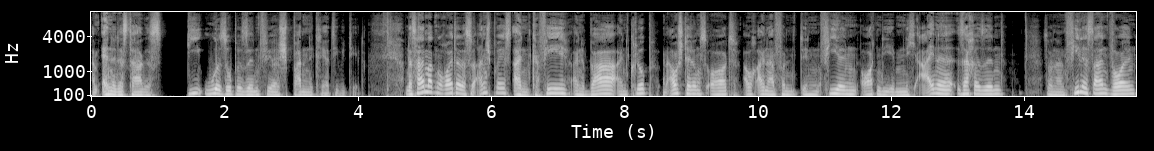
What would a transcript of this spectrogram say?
am Ende des Tages die Ursuppe sind für spannende Kreativität. Und das Hallmarkenreuter, das du ansprichst, ein Café, eine Bar, ein Club, ein Ausstellungsort, auch einer von den vielen Orten, die eben nicht eine Sache sind, sondern vieles sein wollen,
